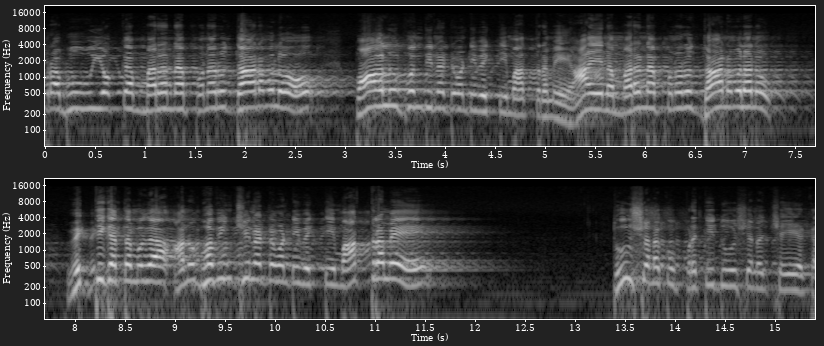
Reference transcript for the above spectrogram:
ప్రభువు యొక్క మరణ పునరుద్ధానములో పాలు పొందినటువంటి వ్యక్తి మాత్రమే. ఆయన మరణ పునరుద్ధానములను వ్యక్తిగతముగా అనుభవించినటువంటి వ్యక్తి మాత్రమే దూషణకు ప్రతిదూషణ చేయక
